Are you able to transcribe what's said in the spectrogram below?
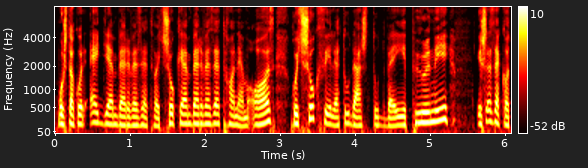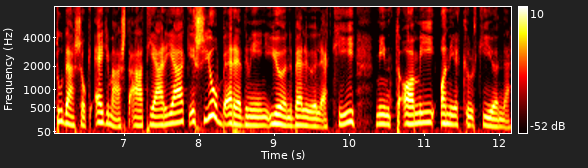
most akkor egy ember vezet, vagy sok ember vezet, hanem az, hogy sokféle tudást tud beépülni, és ezek a tudások egymást átjárják, és jobb eredmény jön belőle ki, mint ami anélkül kijönne.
